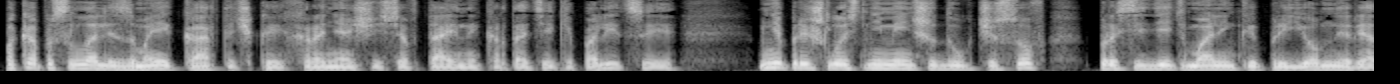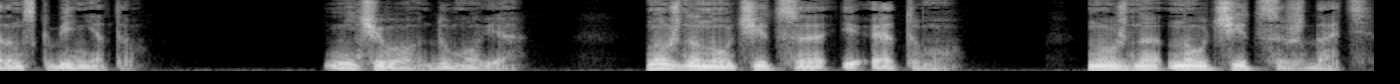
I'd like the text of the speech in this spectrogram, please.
Пока посылали за моей карточкой, хранящейся в тайной картотеке полиции, мне пришлось не меньше двух часов просидеть в маленькой приемной рядом с кабинетом. «Ничего», — думал я, — «нужно научиться и этому. Нужно научиться ждать».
